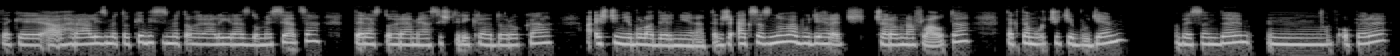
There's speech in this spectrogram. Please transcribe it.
také, a hráli sme to, kedysi sme to hrali raz do mesiaca, teraz to hráme asi 4 krát do roka a ešte nebola derniera. Takže ak sa znova bude hrať čarovná flauta, tak tam určite budem v SND, mm, v opere.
